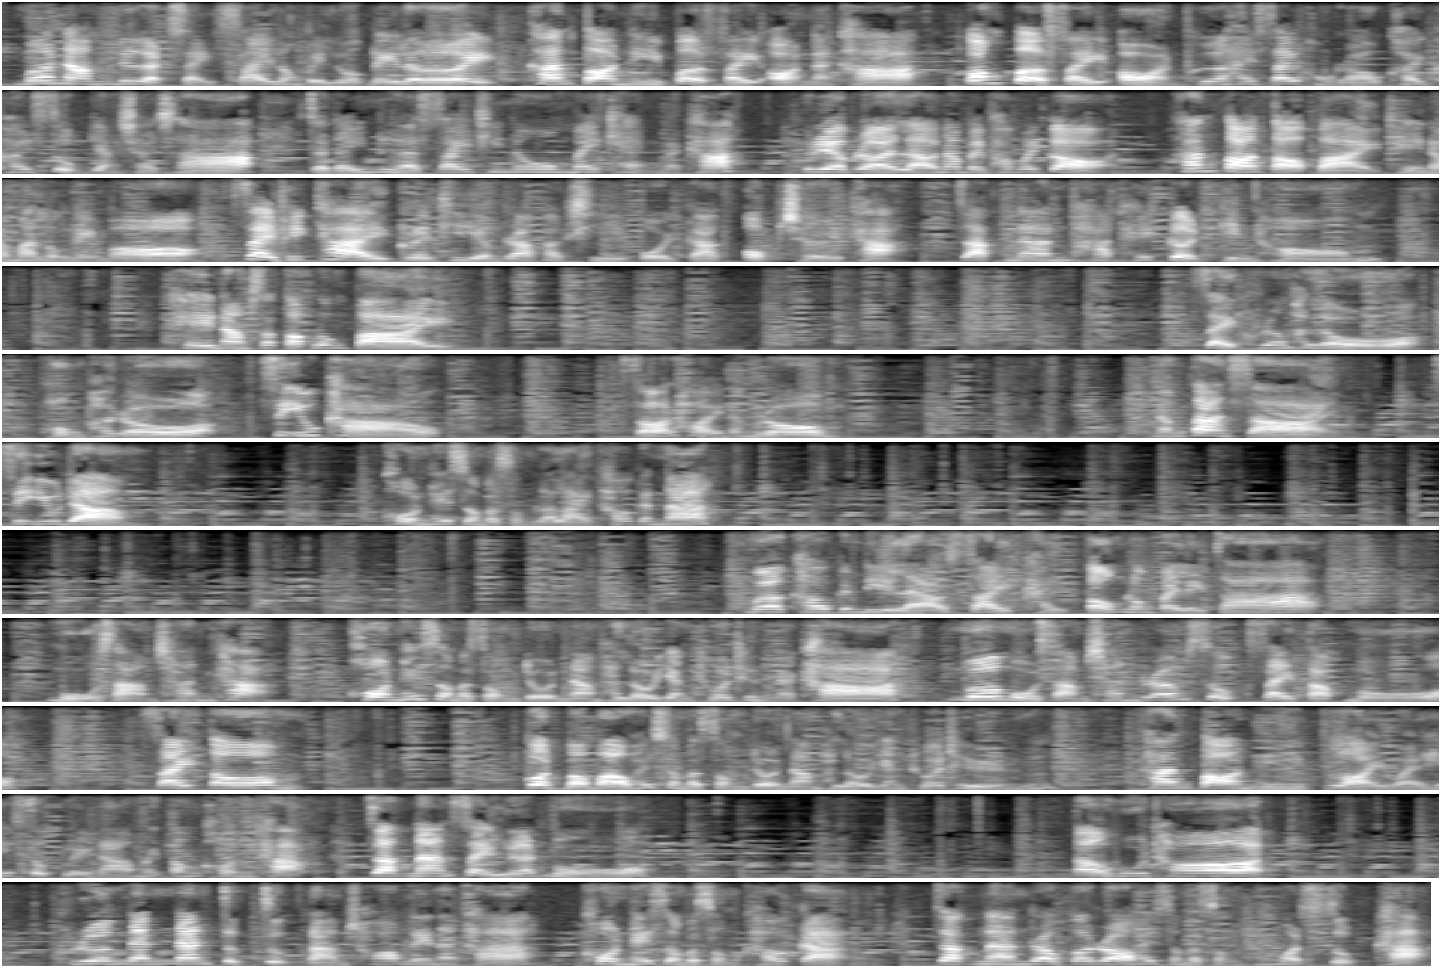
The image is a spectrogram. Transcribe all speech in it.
เมื่อน้ำเดือดใส่ไส้ลงไปลวกได้เลย ขั้นตอนนี้เปิดไฟอ่อนนะคะ ต้องเปิดไฟอ่อนเพื่อให้ไส้ของเราค่อยๆ สุกอย่างช้าๆ จะได้เนื้อไส้ที่นุ่มไม่แข็งนะคะ เรียบร้อยแล้วนำไปพักไว้ก่อนขั้นตอนต่อไปเทน้ำมันลงในหม้อ ใส่พริกไทย กระเทียม รากผักชีโป๊ยกักอบเชยค่ะ จากนั้นผัดให้เกิดกลิ่นหอม เทน้ำสต๊อกลงไป ใส่เครื่องพะโล้ผงพะโล้ ซีอิ๊วขาว ซอสหอยนางรม น้ำตาลทราย ซีอิ๊วดำ คนให้ส่วนผสมละลายเข้ากันนะ เมื่อเข้ากันดีแล้วใส่ไข่ต้มลงไปเลยจ้า หมู 3 ชั้นค่ะคนให้ส่วนผสมโดนน้ำพะโล้อย่างทั่วถึงนะคะ เมื่อหมู3ชั้นเริ่มสุกใส่ตับหมู ไส้ต้ม กดเบาๆให้ส่วนผสมโดนน้ำพะโล้อย่างทั่วถึง ขั้นตอนนี้ปล่อยไว้ให้สุกเลยนะไม่ต้องคนค่ะ จากนั้นใส่เลือดหมู เต้าหู้ทอด เครื่องแน่นๆ จุกๆตามชอบเลยนะคะ คนให้ส่วนผสมเข้ากัน จากนั้นเราก็รอให้ส่วนผสมทั้งหมดสุกค่ะ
